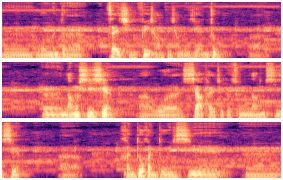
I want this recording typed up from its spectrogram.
嗯，我们的灾情非常非常的严重，啊，呃，囊溪县。啊，我下派这个村囊溪县，啊，很多很多一些嗯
